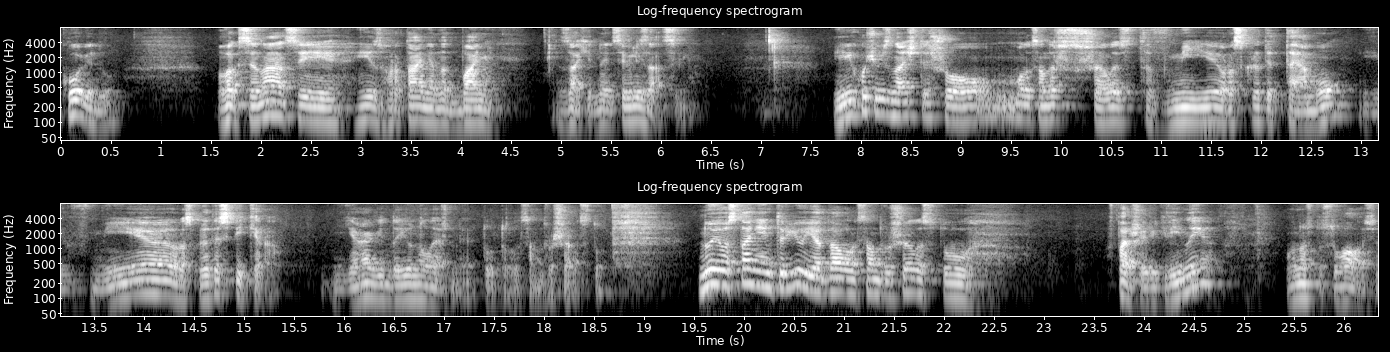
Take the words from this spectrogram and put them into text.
ковіду, вакцинації і згортання надбань західної цивілізації. І хочу відзначити, що Олександр Шелест вміє розкрити тему і вміє розкрити спікера. Я віддаю належне тут Олександру Шелесту. Ну і останнє інтерв'ю я дав Олександру Шелесту в перший рік війни. Воно стосувалося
